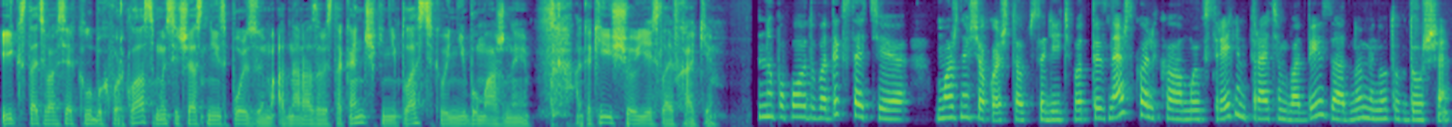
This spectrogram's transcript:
И, кстати, во всех клубах World Class мы сейчас не используем одноразовые стаканчики, ни пластиковые, ни бумажные. А какие еще есть лайфхаки? Ну, по поводу воды, кстати, можно еще кое-что обсудить. Вот ты знаешь, сколько мы в среднем тратим воды за одну минуту в душе?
